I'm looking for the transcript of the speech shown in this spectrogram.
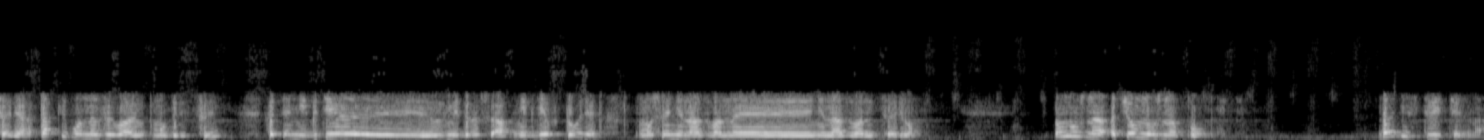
царя. Так его называют мудрецы, хотя нигде э, в Мидрашах, нигде в Торе Моше не назван, э, не назван царем. Что нужно, о чем нужно помнить? Да, действительно.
